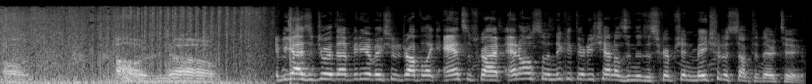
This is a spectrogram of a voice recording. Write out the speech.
Oh, oh no. If you guys enjoyed that video, make sure to drop a like and subscribe. And also, Nick 30 channel's in the description. Make sure to sub to there too.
